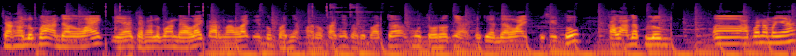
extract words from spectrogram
jangan lupa anda like ya. Jangan lupa anda like karena like itu banyak barokahnya daripada mudorotnya. Jadi anda like di situ. Kalau anda belum eh, apa namanya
